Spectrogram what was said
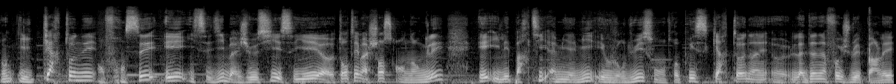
Donc il cartonnait en français et il s'est dit, bah, j'ai aussi essayé, euh, tenter ma chance en anglais, et il est parti à Miami et aujourd'hui son entreprise cartonne. Hein. Euh, la dernière fois que je lui ai parlé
